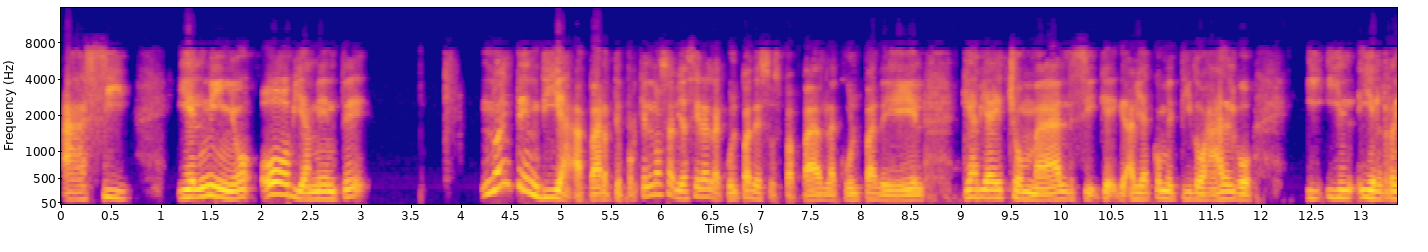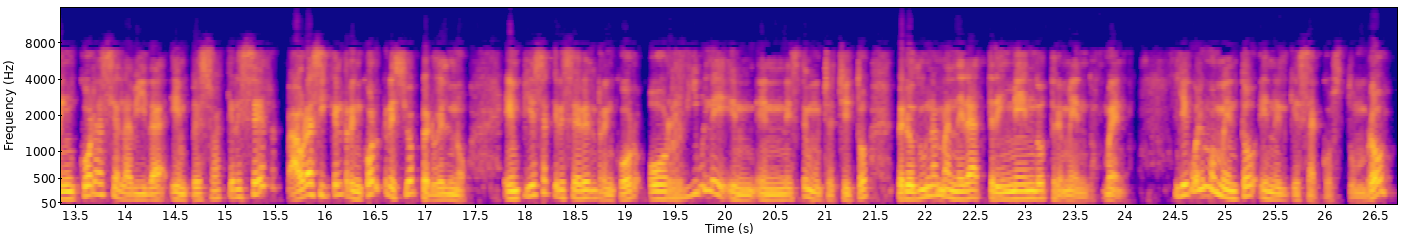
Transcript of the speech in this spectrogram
Así. Y el niño, obviamente, no entendía aparte, porque él no sabía si era la culpa de sus papás, la culpa de él, que había hecho mal, si que había cometido algo. Y, el rencor hacia la vida empezó a crecer. Ahora sí que el rencor creció, pero él no. Empieza a crecer el rencor horrible en, en este muchachito, pero de una manera tremendo, tremendo. Bueno, llegó el momento en el que se acostumbró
